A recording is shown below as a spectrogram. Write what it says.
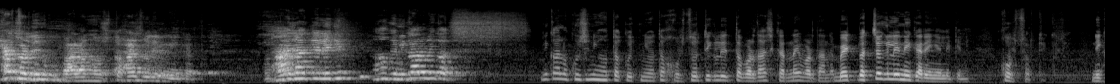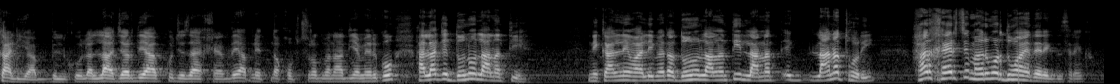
हर दिन बाला नोचता हर दिन नहीं करता। जाके लेकिन हाँ निकालो निकालो। निकालो, कुछ नहीं होता, कुछ नहीं होता। खूबसूरती के लिए इतना बर्दाश्त करना ही पड़ता ना बच्चों के लिए नहीं करेंगे, लेकिन खूबसूरती के लिए। निकालिए आप, बिल्कुल। अल्लाह अजर दे आपको, जजाय खैर दे। आपने इतना खूबसूरत बना दिया मेरे को। हालाँकि दोनों लानती है। निकालने वाली मतलब दोनों लानती, लानत, एक लानत हो रही। हर खैर से महरूम और दुआएँ दे रहे एक दूसरे को।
